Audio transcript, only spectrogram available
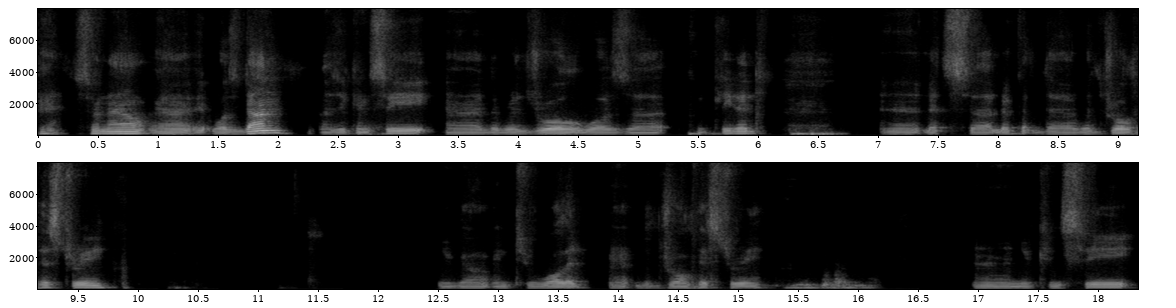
Okay, so now uh, it was done. As you can see, uh, the withdrawal was uh, completed. Uh, let's uh, look at the withdrawal history. You go into wallet uh, withdrawal history. And you can see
